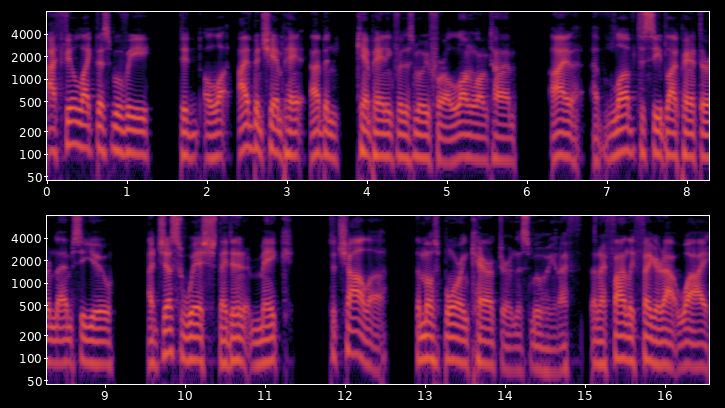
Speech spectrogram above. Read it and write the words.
I feel like this movie did a lot I've been champagne I've been campaigning for this movie for a long long time. I have loved to see Black Panther in the MCU. I just wish they didn't make T'Challa the most boring character in this movie and I f- and I finally figured out why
